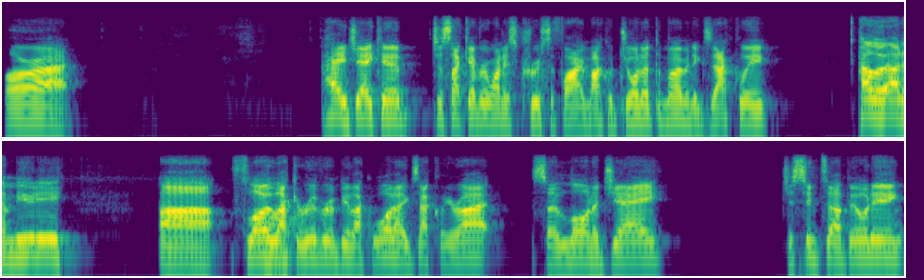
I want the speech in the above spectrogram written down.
All right. Hey, Jacob. Just like everyone is crucifying Michael Jordan at the moment, exactly. Hello, Adam Moody. Uh, flow like a river and be like water, exactly right. So Lorna J, Jacinta building.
